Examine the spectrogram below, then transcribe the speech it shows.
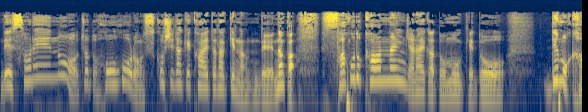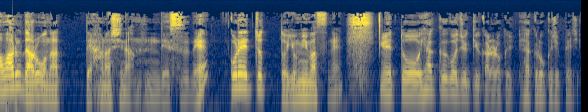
で、それの、ちょっと方法論少しだけ変えただけなんで、なんか、さほど変わんないんじゃないかと思うけど、でも変わるだろうなって話なんですね。これちょっと読みますね。えっと、159から160ページ。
